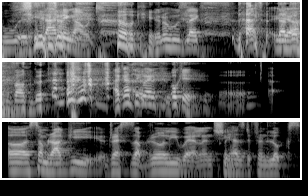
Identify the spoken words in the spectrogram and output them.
who is standing out. okay, You know, who's like. that, that yeah. doesn't sound good. I can't think of any. Okay. Uh, Samragyee dresses up really well and she has different looks.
